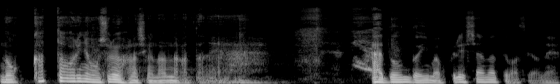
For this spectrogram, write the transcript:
乗っかった割に面白い話がなんなかったね。いや、どんどん今プレッシャーになってますよね。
